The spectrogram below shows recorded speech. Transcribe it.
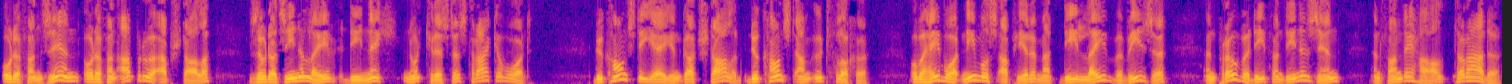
oder van zin, oder van oproer abstalen, zodat zijn leven die niet naar Christus trekken wordt. Du kannst die jegen God stalen, du kannst am uitvluchten, aber hij wordt niemals abheren met die leef bewijzen en proeven die van die zin en van de haal te raden.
